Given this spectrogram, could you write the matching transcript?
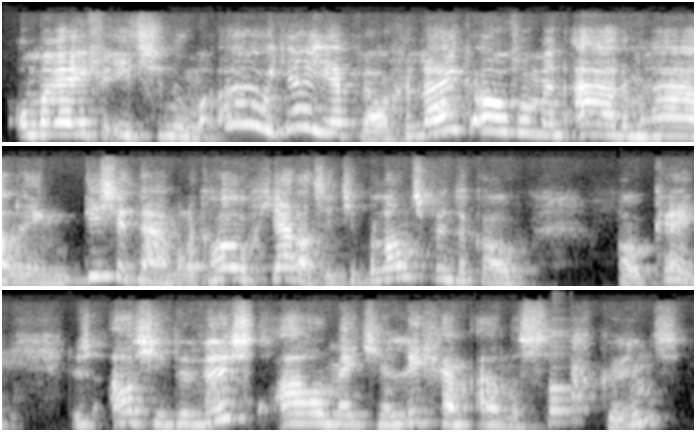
Om maar even iets te noemen. Oh ja, je hebt wel gelijk over mijn ademhaling. Die zit namelijk hoog. Ja, dan zit je balanspunt ook hoog. Oké, dus als je bewust al met je lichaam aan de slag kunt,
